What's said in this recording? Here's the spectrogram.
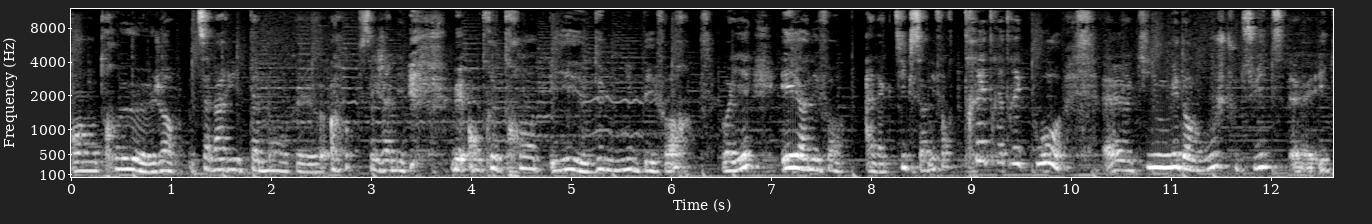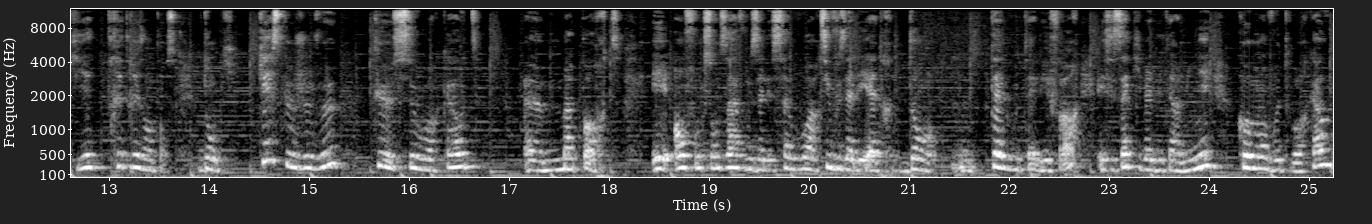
entre, euh, genre, ça varie tellement que on sait jamais, mais entre 30 et 2 minutes d'effort, voyez, et un effort à lactique, c'est un effort très très très court euh, qui nous met dans le rouge tout de suite euh, et qui est très très intense. Donc, qu'est-ce que je veux que ce workout m'apporte? Et en fonction de ça, vous allez savoir si vous allez être dans tel ou tel effort et c'est ça qui va déterminer comment votre workout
